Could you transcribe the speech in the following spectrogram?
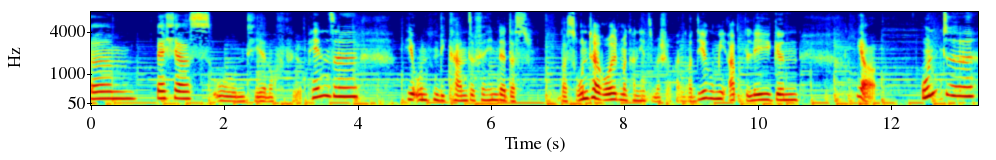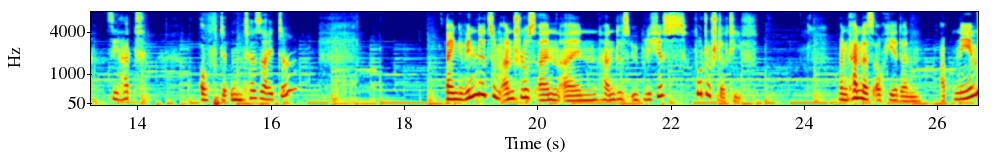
ähm, und hier noch für Pinsel. Hier unten die Kante verhindert, dass was runterrollt. Man kann hier zum Beispiel auch ein Radiergummi ablegen. Ja, und äh, sie hat auf der Unterseite ein Gewinde zum Anschluss an ein handelsübliches Fotostativ. Man kann das auch hier dann abnehmen.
